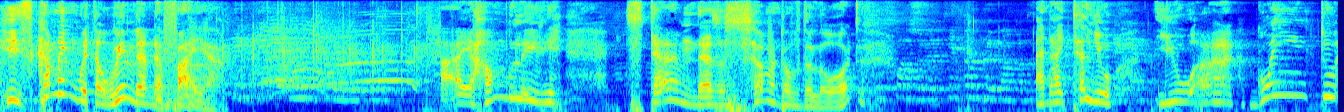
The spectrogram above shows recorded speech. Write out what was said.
he's coming with a wind and a fire. I humbly stand as a servant of the Lord, and I tell you, you are going to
